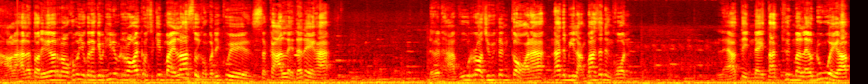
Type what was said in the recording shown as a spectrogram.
เอาละฮะแล้วตอนนี้เราก็มาอยู่กันในเกมที่เรียบร้อยกับสกินใหม่ล่าสุดของบัตตี้ควีนสกาเลตนั่นเองฮะเดินหาผู้รอดชีวิตกันก่อนนะฮะน่าจะมีหลังบ้านสักหนึ่งคน แล้วติดในตัดขึ้นมาแล้วด้วยครับ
